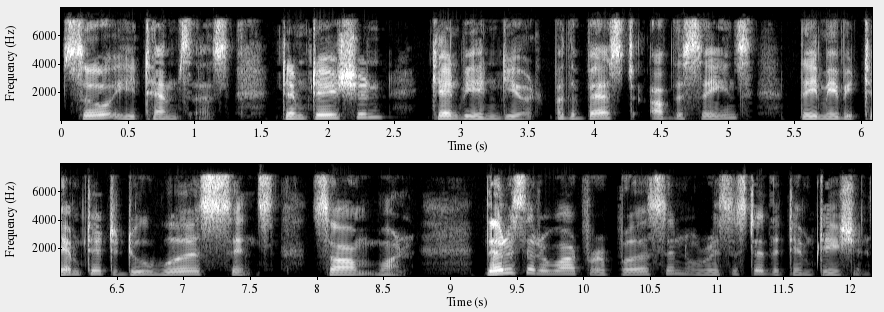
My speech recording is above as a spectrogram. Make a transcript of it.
So he tempts us. Temptation can be endured, but the best of the saints, they may be tempted to do worse sins. Psalm 1. There is a reward for a person who resisted the temptation.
